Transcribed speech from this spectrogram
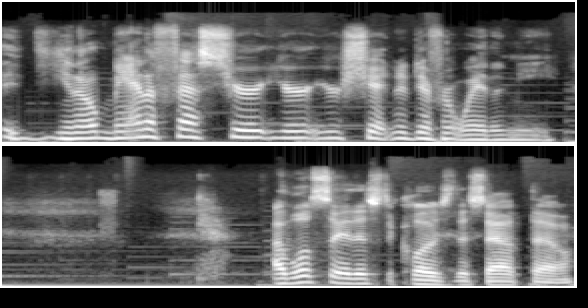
You know, manifest your your your shit in a different way than me. I will say this to close this out though.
